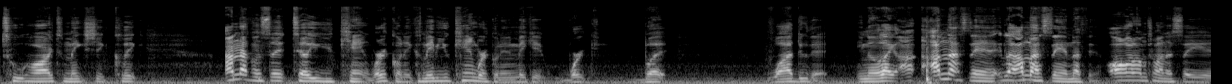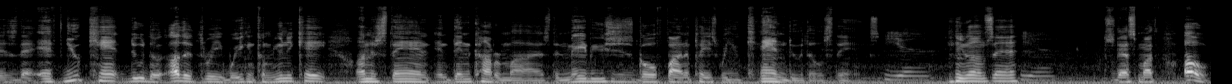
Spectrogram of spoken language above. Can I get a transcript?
too hard to make shit click, I'm not gonna say tell you you can't work on it because maybe you can work on it and make it work, but why do that? You know, like I, I'm not saying like, I'm not saying nothing. All I'm trying to say is that if you can't do the other three, where you can communicate, understand, and then compromise, then maybe you should just go find a place where you can do those things. Yeah. You know what I'm saying? Yeah. So that's my. oh,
